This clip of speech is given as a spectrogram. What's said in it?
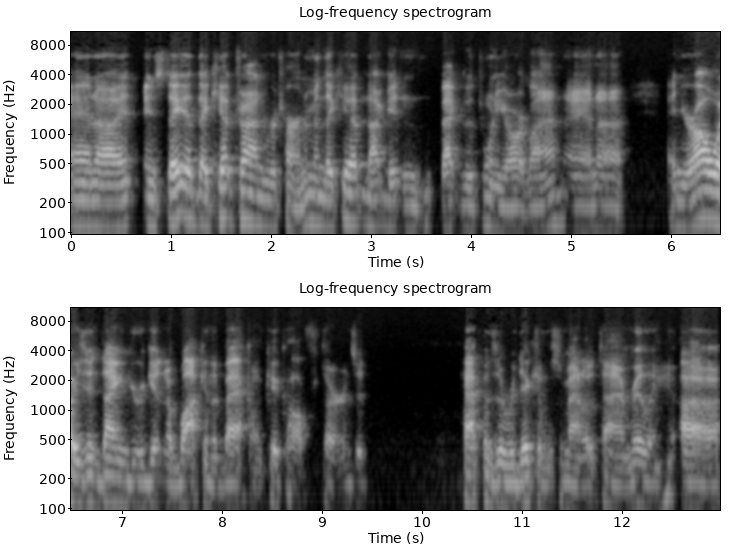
And uh, instead, they kept trying to return them, and they kept not getting back to the 20 yard line. And uh, and you're always in danger of getting a block in the back on kickoff returns. It happens a ridiculous amount of the time, really. Uh,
